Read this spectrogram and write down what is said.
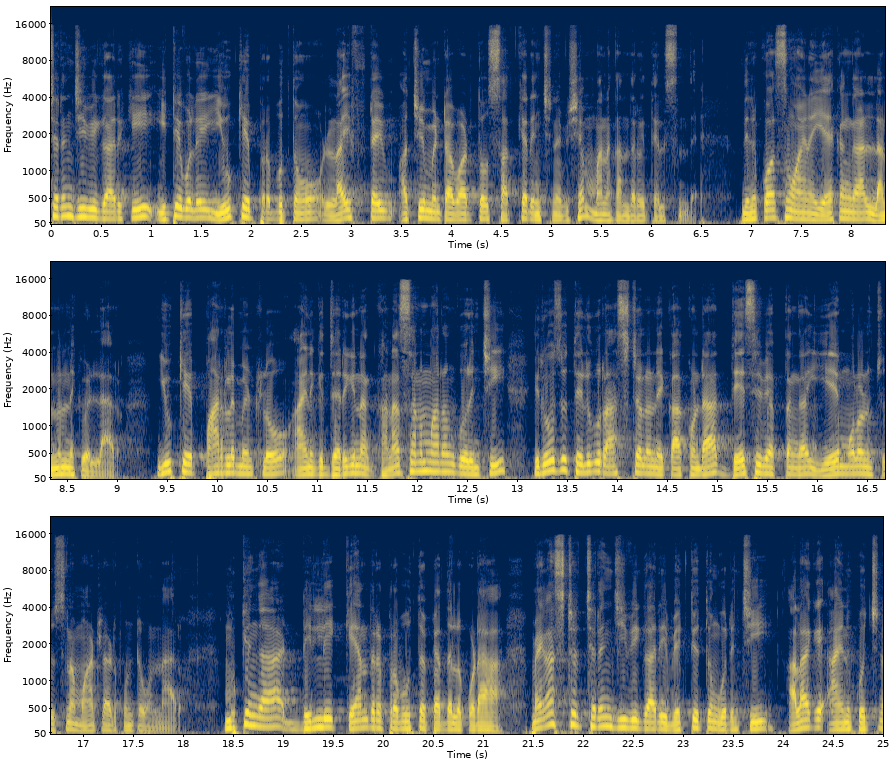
చిరంజీవి గారికి ఇటీవలే యూకే ప్రభుత్వం లైఫ్ టైం అచీవ్మెంట్ అవార్డుతో సత్కరించిన విషయం మనకందరికీ తెలిసిందే. దీనికోసం ఆయన ఏకంగా లండన్కి వెళ్ళారు. యూకే పార్లమెంట్లో ఆయనకి జరిగిన ఘన సన్మానం గురించి ఈరోజు తెలుగు రాష్ట్రాల్లోనే కాకుండా దేశవ్యాప్తంగా ఏ మూలను చూసినా మాట్లాడుకుంటూ ఉన్నారు. ముఖ్యంగా ఢిల్లీ కేంద్ర ప్రభుత్వ పెద్దలు కూడా మెగాస్టార్ చిరంజీవి గారి వ్యక్తిత్వం గురించి అలాగే ఆయనకు వచ్చిన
